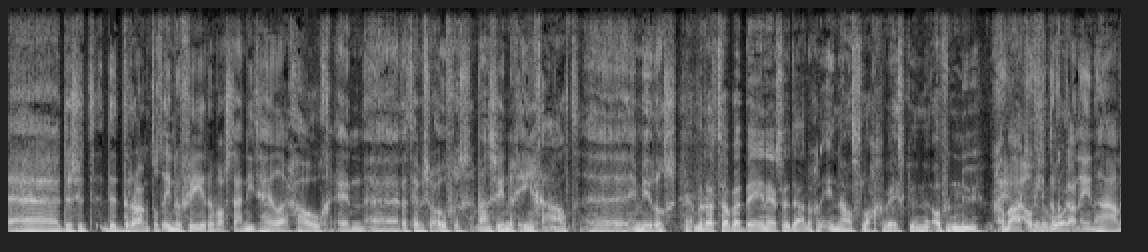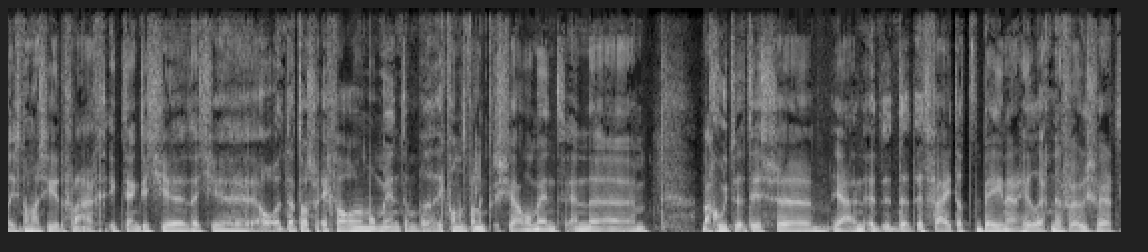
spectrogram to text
Uh, dus het, de drang tot innoveren was daar niet heel erg hoog. En uh, dat hebben ze overigens waanzinnig ingehaald uh, inmiddels. Ja, maar dat zou bij BNR zo daar nog een inhaalslag geweest kunnen. Of nu gemaakt ja, Of je het nog kan inhalen is nog maar zeer de vraag. Ik denk dat je. Dat, je, oh, dat was echt wel een moment. Ik vond het wel een cruciaal moment. En. Maar goed, het is ja, het, het, het, feit dat BNR heel erg nerveus werd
